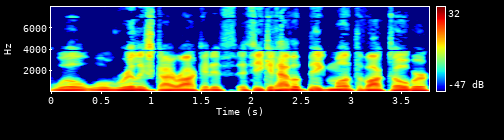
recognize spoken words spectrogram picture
will will really skyrocket if if he could have a big month of October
